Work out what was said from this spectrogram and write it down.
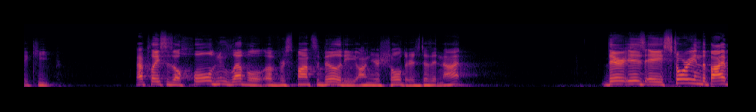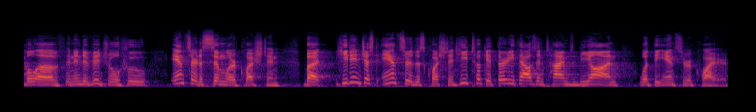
to keep? That places a whole new level of responsibility on your shoulders, does it not? There is a story in the Bible of an individual who answered a similar question but he didn't just answer this question, he took it 30,000 times beyond what the answer required.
